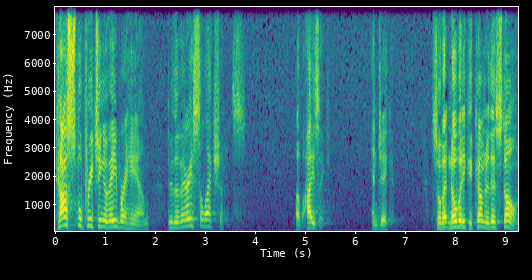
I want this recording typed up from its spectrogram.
gospel preaching of Abraham through the very selections of Isaac and Jacob. So that nobody could come to this stone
